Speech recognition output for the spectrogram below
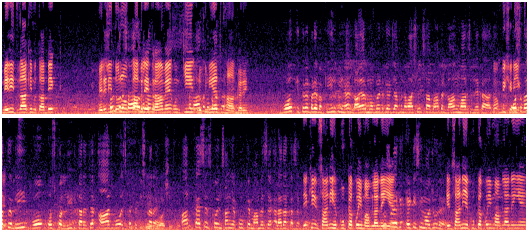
मेरी इतला के मुताबिक मेरे लिए तो दोनों तो काबिल बता- एहतराम है उनकी तो रुकनीत हाँ। करें। वो इतने बड़े वकील भी हैं लायर मूवमेंट के जब नवाज़ शरीफ साहब वहाँ पे लॉन्ग मार्च लेकर आए थे उस वक्त भी वो उसको लीड कर रहे थे आज वो इसके पिटिशनर है। आप कैसे इसको इंसानी हकूक के मामले से अलहदा कर सकते देखिए इंसानी हकूक का कोई मामला नहीं है। ए टी सी मौजूद है। इंसानी हकूक का कोई मामला नहीं है।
